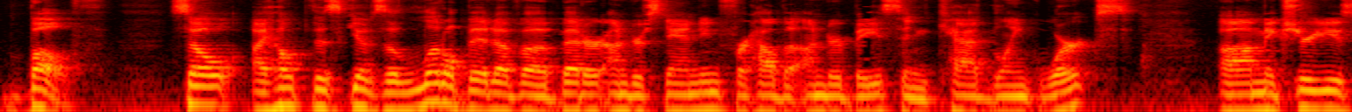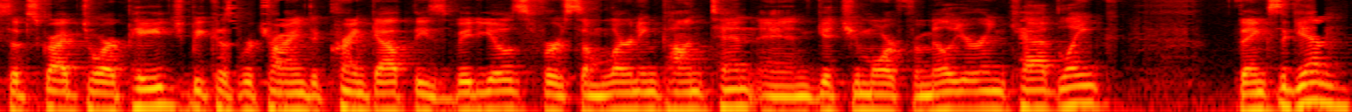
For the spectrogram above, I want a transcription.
both. So I hope this gives a little bit of a better understanding for how the underbase in CAD Link works. Uh, make sure you subscribe to our page because we're trying to crank out these videos for some learning content and get you more familiar in CAD Link. Thanks again.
